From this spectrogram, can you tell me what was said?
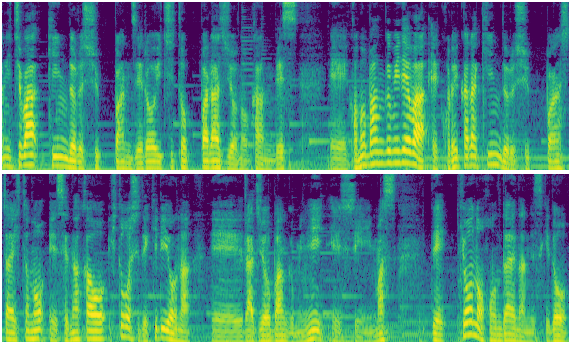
んにちは。Kindle 出版01突破ラジオのカンです。えー、この番組では、えこれから Kindle 出版したい人の、え背中を一押しできるような、えー、ラジオ番組に、えしています。で、今日の本題なんですけど、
